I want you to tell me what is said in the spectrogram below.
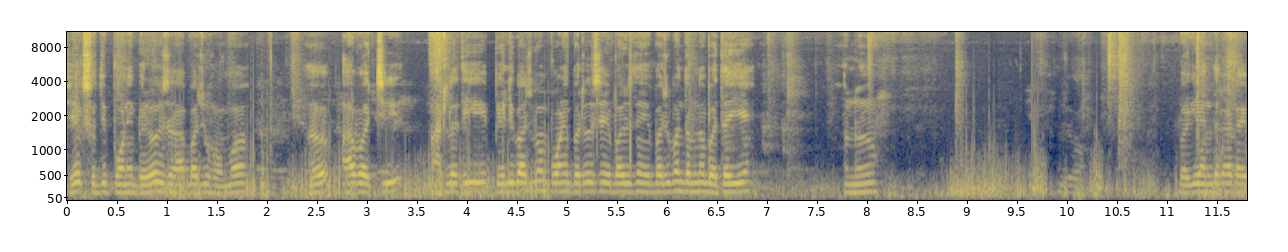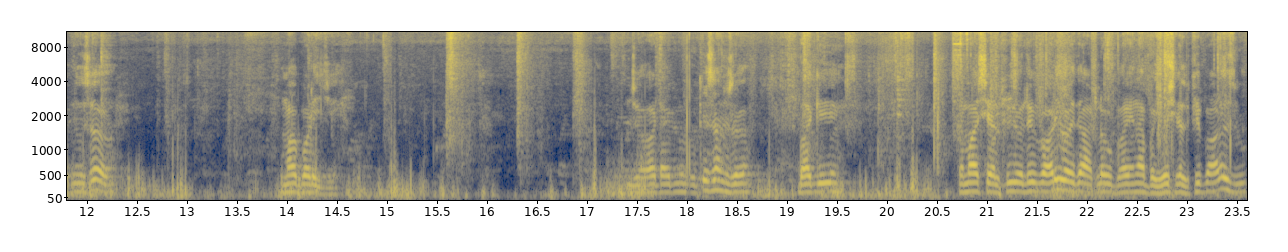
શેક સુધી પાણી ભરેલું છે આ બાજુ હોમાં આ વચ્ચે આટલાથી પેલી બાજુ પણ પાણી ભરેલું છે, એ બાજુ એ બાજુ પણ તમને બતાવીએ. અને બાકી અંદર આ ટાઈપનું છે. માં પડી છે. જો આ ટાઈપનું લોકેશન છે. બાકી તમારે સેલ્ફી વેલ્ફી પાડી હોય તો આટલા ઊભા એના ભાઈઓ સેલ્ફી પાડો છું.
